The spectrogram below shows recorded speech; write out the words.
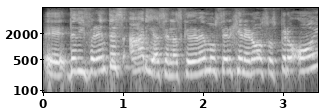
eh, de diferentes áreas en las que debemos ser generosos, pero hoy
